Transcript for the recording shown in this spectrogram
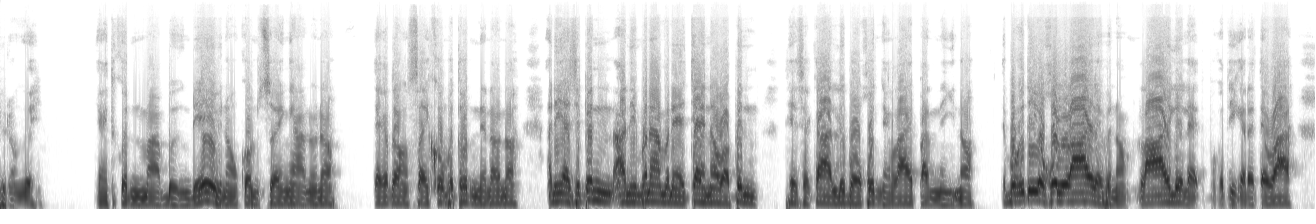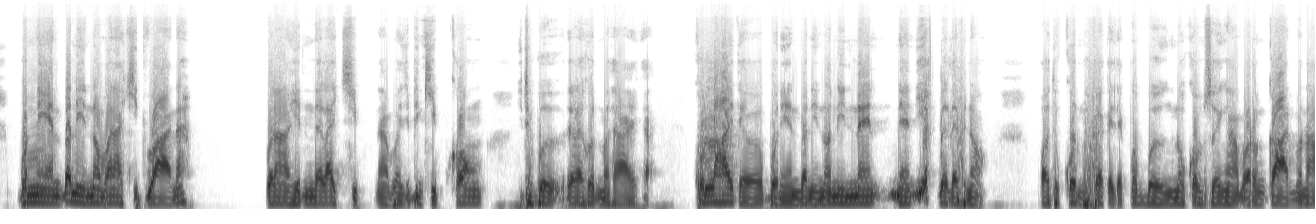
พี่น้องเอ้ยอย่ากให้ทุกคนมาเบิ่งเด้พี่น้องความสวยงามเนาะเนาะแต่ก็ต้องใส่ความอดทนเนี่ยเนาะเนาะอันนี้อาจจะเป็นอันนี้บ่น่าบ่แน่ใจเนาะว่าเป็นเทศกาลหรือบ่คนอย่างหลายปานนี้เนาะแต่ปกติก็คนหลายเลยพี่น้องหลายเลยแหละ ปกติก็ได้แต่ว่าบ่แนนปานนี้เนาะบ่น่าคิดว่านะเวลาเห็นหลายๆคลิปนะว่าจะเป็นคลิปของยูทูบเบอร์หลายๆคนมาถ่ายก็คนหลายแต่บ่แนนปานนี้เนาะนี่แนนแนนเอียกเลยแหละพี่น้อง พอทุกคนเพิ่นก็อยากมาเบิงเนาะความสวยงามอลังการบ่น่า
